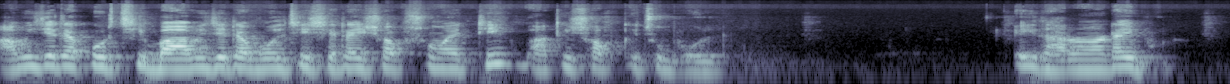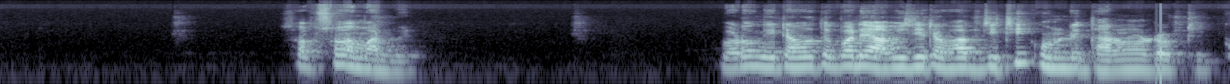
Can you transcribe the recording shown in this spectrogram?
আমি যেটা করছি বা আমি যেটা বলছি সেটাই সব সময় ঠিক, বাকি সব কিছু ভুল। এই ধারণাটাই ভুল। সবসময় মানবেন। বরং এটা হতে পারে আমি যেটা ভাবছি ঠিক, অন্যের ধারণাটাও ঠিক।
